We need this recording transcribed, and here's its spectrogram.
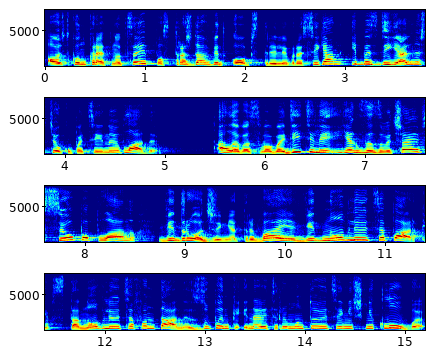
А ось конкретно цей постраждав від обстрілів росіян і бездіяльності окупаційної влади. Але в освободітелі, як зазвичай, все по плану. Відродження триває, відновлюються парки, встановлюються фонтани, зупинки і навіть ремонтуються нічні клуби.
